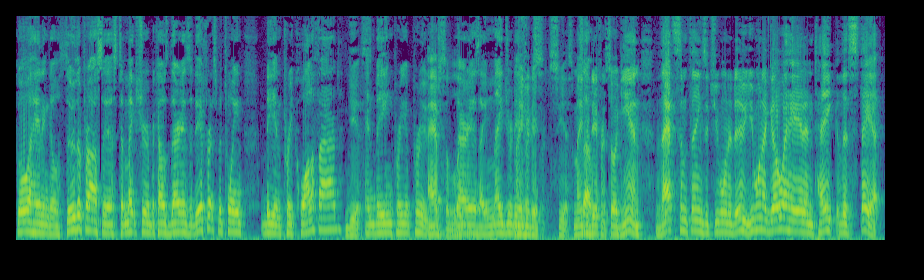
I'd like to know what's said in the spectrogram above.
Go ahead and go through the process to make sure because there is a difference between being pre-qualified Yes. and being pre-approved. Absolutely. There is a major difference. Major difference, yes, major So- difference. So again, that's some things that you want to do. You want to go ahead and take the step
